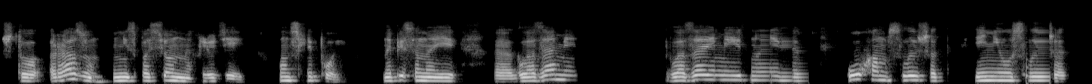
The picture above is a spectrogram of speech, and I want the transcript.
что разум неспасенных людей, он слепой. Написано и э, глазами, глаза имеют, но не видят, ухом слышат и не услышат,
